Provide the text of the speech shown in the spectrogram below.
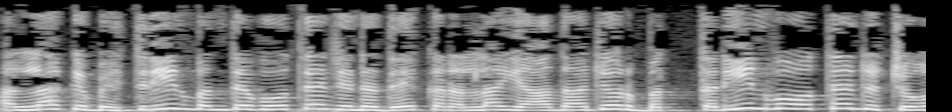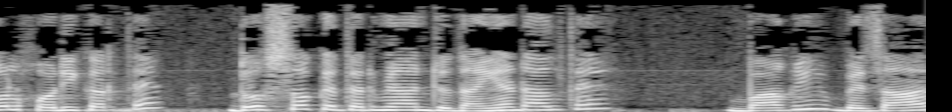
اللہ کے بہترین بندے وہ ہوتے ہیں جنہیں دیکھ کر اللہ یاد آ جائے اور بدترین وہ ہوتے ہیں جو چغل خوری کرتے ہیں۔ دوستوں کے درمیان جدائیاں ڈالتے ہیں، باغی بیزار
